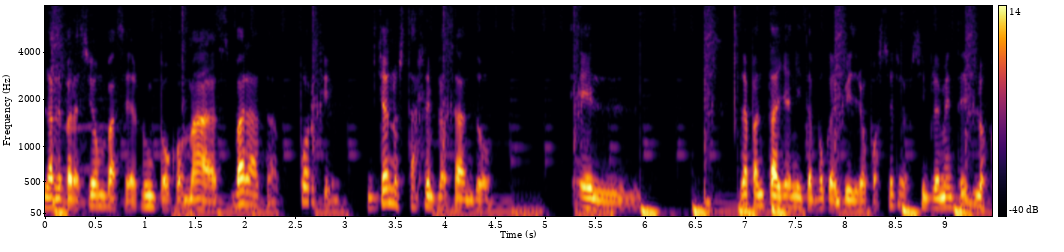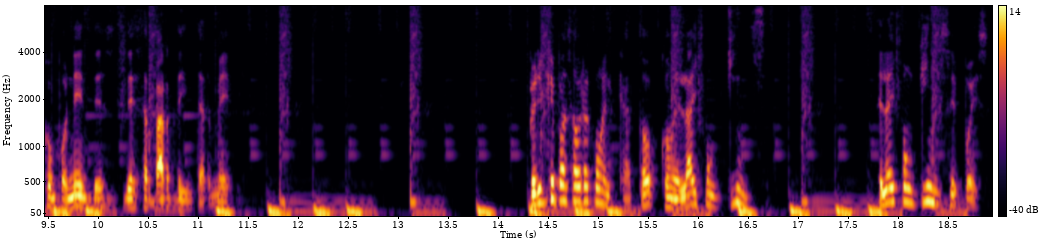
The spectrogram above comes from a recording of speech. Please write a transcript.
la reparación va a ser un poco más barata porque ya no estás reemplazando el, la pantalla ni tampoco el vidrio posterior, simplemente los componentes de esa parte intermedia. Pero ¿y qué pasa ahora con el, con el iPhone 15? El iPhone 15 pues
